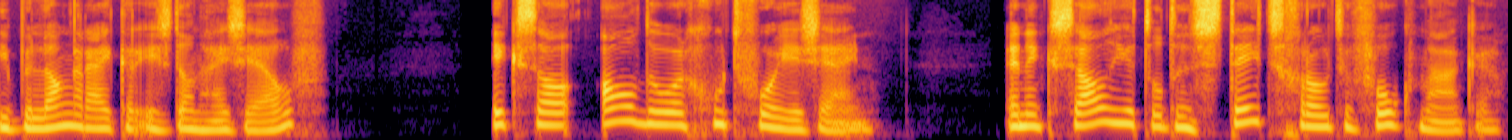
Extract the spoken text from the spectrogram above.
die belangrijker is dan hijzelf. Ik zal aldoor goed voor je zijn, en ik zal je tot een steeds groter volk maken.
